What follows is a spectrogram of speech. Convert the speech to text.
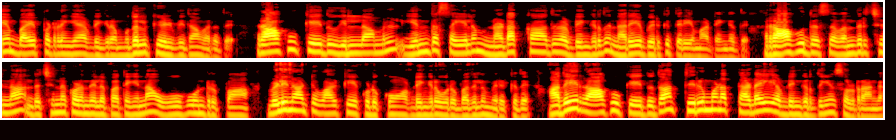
ஏன் பயப்படுறீங்க அப்படிங்கிற முதல் கேள்வி தான் வருது. ராகு கேது இல்லாமல் எந்த செயலும் நடக்காது அப்படிங்கிறது நிறைய பேருக்கு தெரிய மாட்டேங்குது. ராகு தசை வந்துருச்சுன்னா அந்த சின்ன குழந்தையில பாத்தீங்கன்னா ஓஹோன் இருப்பான் வெளிநாட்டு வாழ்க்கையை கொடுக்கும் அப்படிங்கிற ஒரு பதிலும் இருக்குது. அதே ராகு கேது தான் திருமண தடை அப்படிங்கிறதையும் சொல்றாங்க.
